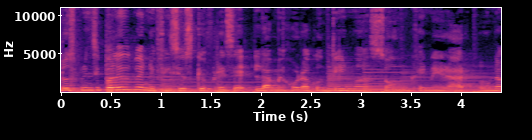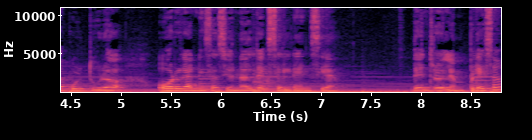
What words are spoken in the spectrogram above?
Los principales beneficios que ofrece la mejora continua son generar una cultura organizacional de excelencia dentro de la empresa,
